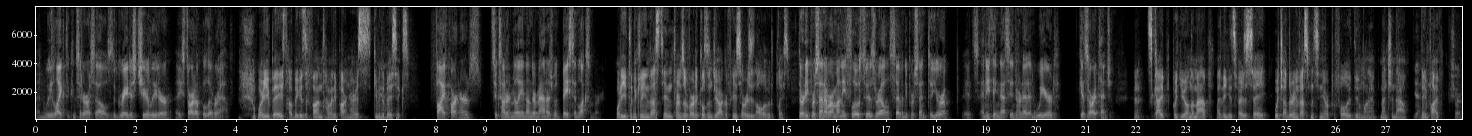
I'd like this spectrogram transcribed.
and we like to consider ourselves the greatest cheerleader a startup will ever have. Where are you based? How big is the fund? How many partners? Give me the basics. Five partners, 600 million under management, based in Luxembourg. What do you typically invest in in terms of verticals and geographies, or is it all over the place? 30% of our money flows to Israel, 70% to Europe. It's anything that's internet and weird gets our attention. Skype put you on the map. I think it's fair to say. Which other investments in your portfolio do you want to mention now? Yeah. Name five. Sure.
